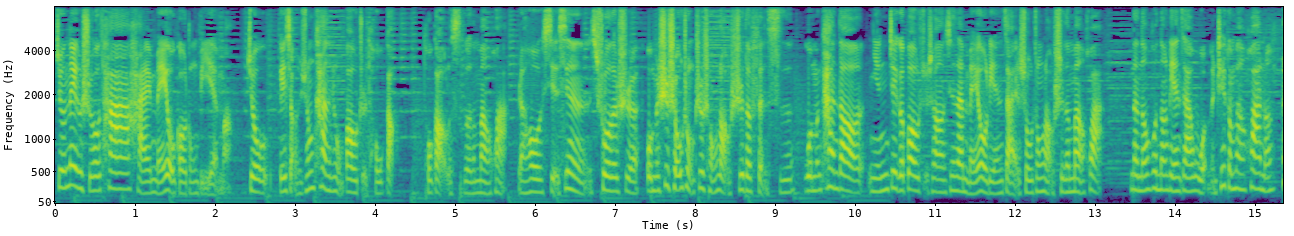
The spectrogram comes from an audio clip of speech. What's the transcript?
就那个时候他还没有高中毕业嘛，就给小学生看的这种报纸投稿，投稿了四格的漫画，然后写信说的是我们是手冢治虫老师的粉丝，我们看到您这个报纸上现在没有连载手冢老师的漫画，那能不能连载我们这个漫画呢？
